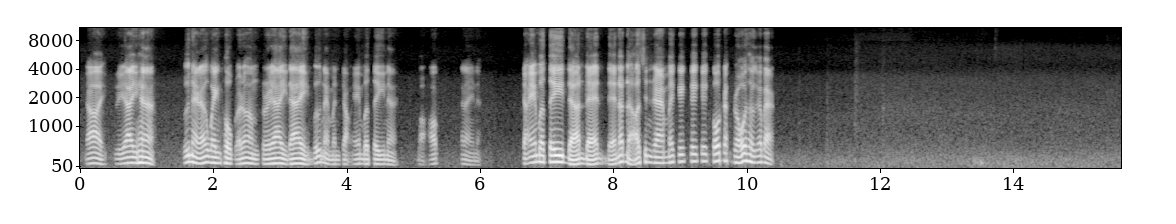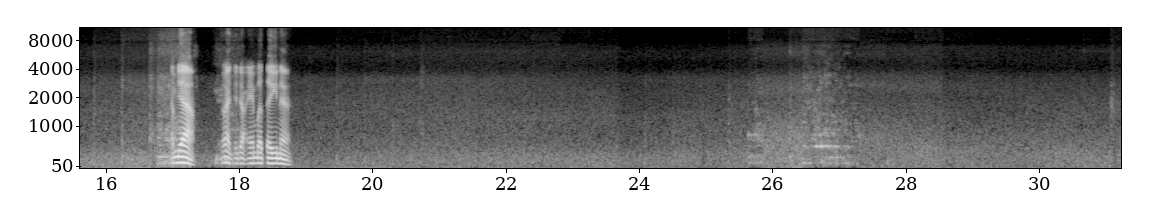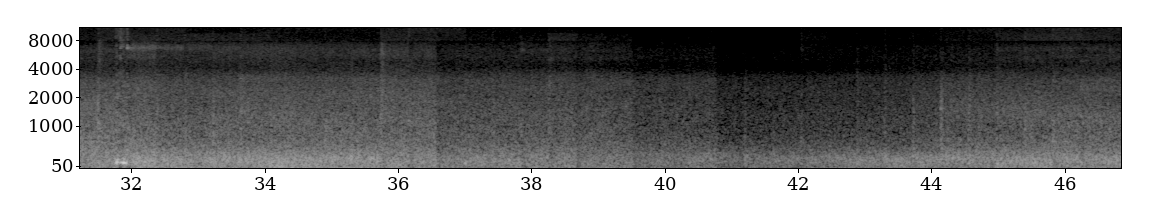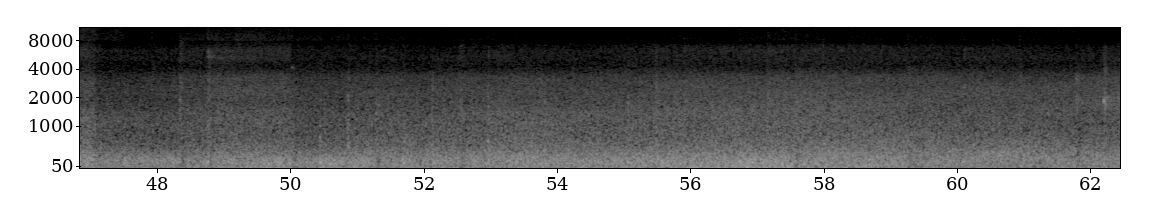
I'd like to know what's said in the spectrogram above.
rồi create ha. Bước này đã quen thuộc rồi đúng không? Create đây, bước này mình chọn empathy nè. Bỏ cái này nè. Chọn empathy để để để nó đỡ sinh ra mấy cái cái cái cốt rắc rối thôi các bạn. Tham gia. Các bạn cho chọn empathy nè.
